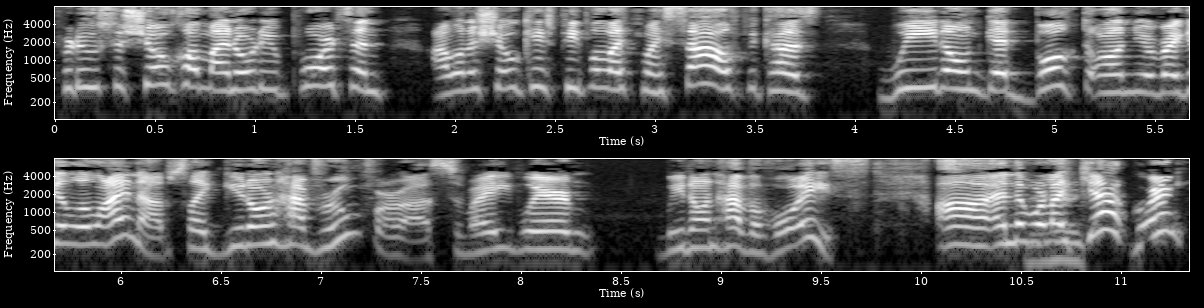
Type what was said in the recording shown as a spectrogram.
produce a show called Minority Reportz and I want to showcase people like myself because we don't get booked on your regular lineups. Like you don't have room for us, right? Where we don't have a voice. Uh, and they were like, yeah, great.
